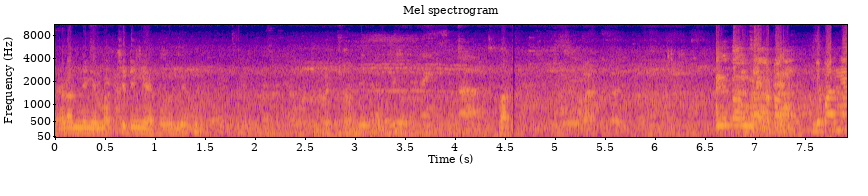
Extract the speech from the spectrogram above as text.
மேடம் நீங்க மறைச்சிட்டீங்க இங்க பாருங்க.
